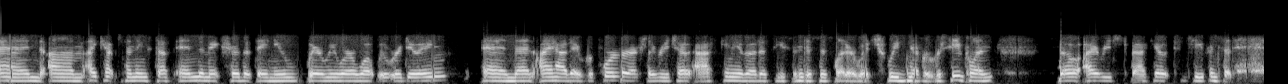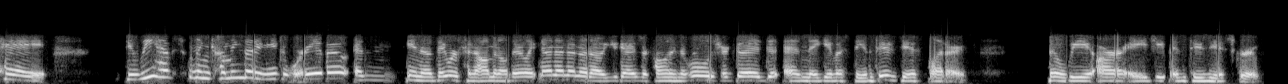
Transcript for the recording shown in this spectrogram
And um, I kept sending stuff in to make sure that they knew where we were, what we were doing. And then I had a reporter actually reach out asking me about a cease and desist letter, which we'd never received one. So I reached back out to Jeep and said, "Hey, do we have something coming that I need to worry about?" And you know, they were phenomenal. They're like, "No, no, no, no, no. You guys are following the rules. You're good." And they gave us the enthusiast letter. So we are a Jeep enthusiast group,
